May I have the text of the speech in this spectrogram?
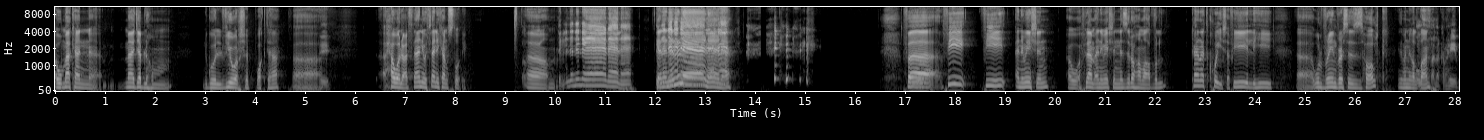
أو ما كان ما جاب لهم نقول viewership وقتها. ف إيه. حولوا على الثاني والثاني كان أسطوري. ففي في animation أو أفلام animation نزلوها مارفل كانت كويسة. في اللي هي وولفرين versus هولك إذا ماني غلطان. هذاك رهيب.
